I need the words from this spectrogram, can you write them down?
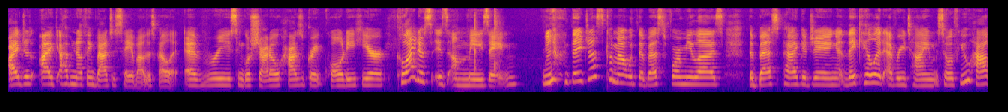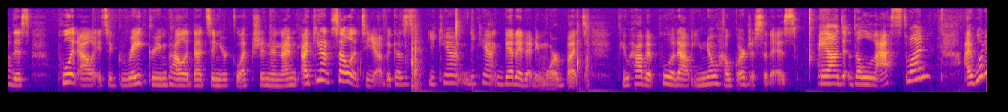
I just, I have nothing bad to say about this palette. Every single shadow has great quality here. Kaleidos is amazing. they just come out with the best formulas, the best packaging. They kill it every time. So if you have this, pull it out. It's a great green palette that's in your collection and I'm I can't sell it to you because you can't you can't get it anymore, but if you have it, pull it out. You know how gorgeous it is. And the last one, I wouldn't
